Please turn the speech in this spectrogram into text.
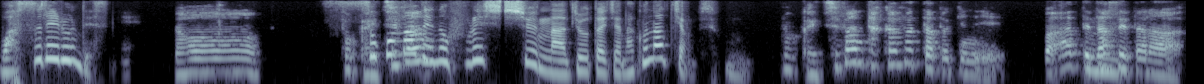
忘れるんですね。ああ、そこまでのフレッシュな状態じゃなくなっちゃうんですよ。うんなんか一番高ぶった時に、バーって出せたら、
